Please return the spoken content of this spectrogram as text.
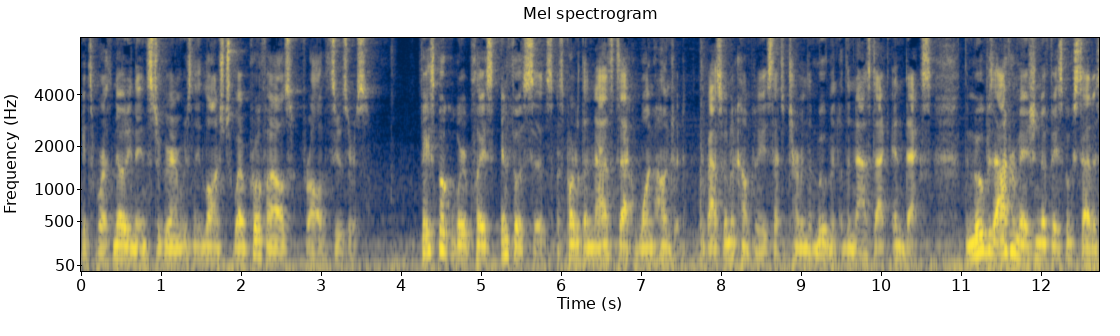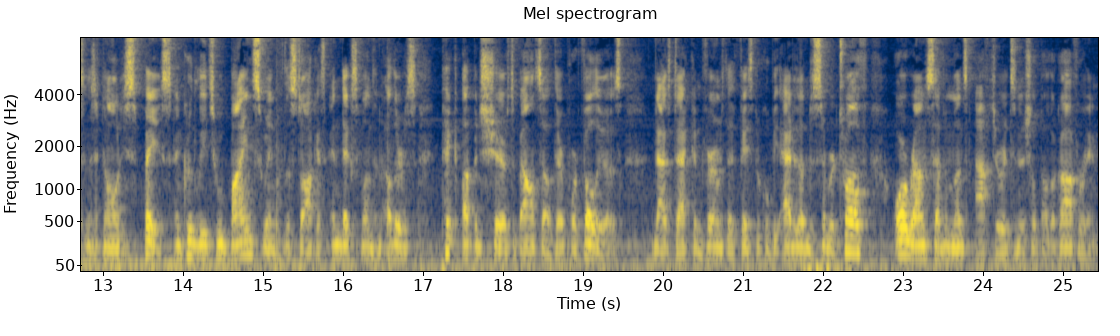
It's worth noting that Instagram recently launched web profiles for all of its users. Facebook will replace Infosys as part of the NASDAQ 100, the basket of companies that determine the movement of the NASDAQ index. The move is affirmation of Facebook's status in the technology space and could lead to a buying swing for the stock as index funds and others pick up its shares to balance out their portfolios. NASDAQ confirms that Facebook will be added on December 12th, or around seven months after its initial public offering.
